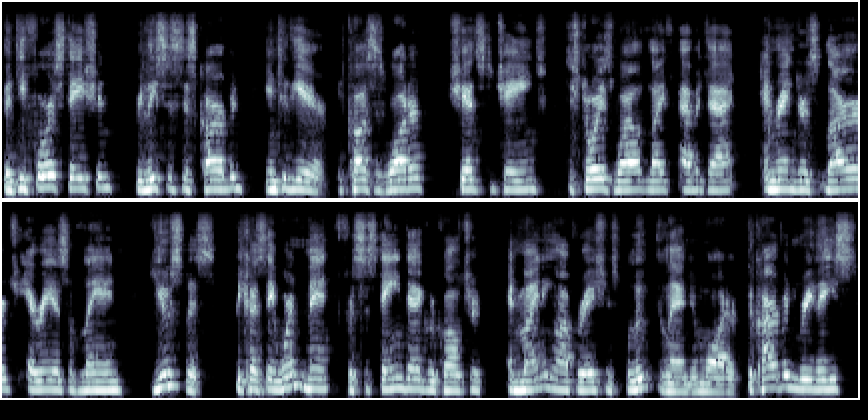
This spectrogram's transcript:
The deforestation releases this carbon into the air. It causes water sheds to change, destroys wildlife habitat, and renders large areas of land useless because they weren't meant for sustained agriculture and mining operations pollute the land and water. The carbon release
